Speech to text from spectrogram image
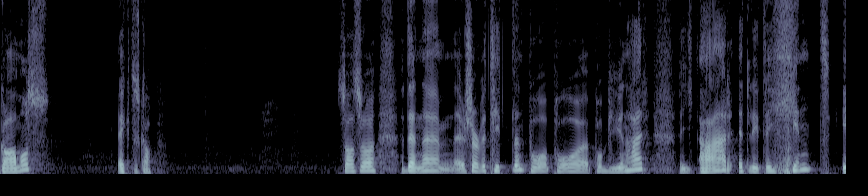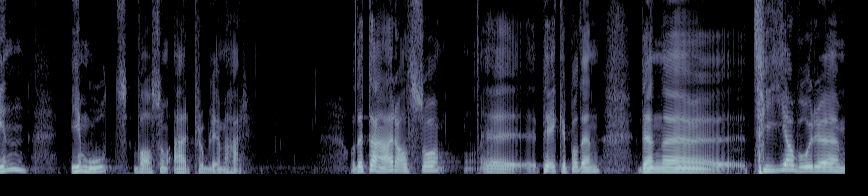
Gamos ekteskap. Så altså, denne Selve tittelen på, på, på, byen her er et lite hint inn imot hva som er problemet her. Og dette er altså eh, peker på den, den eh, tida hvor, eh,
